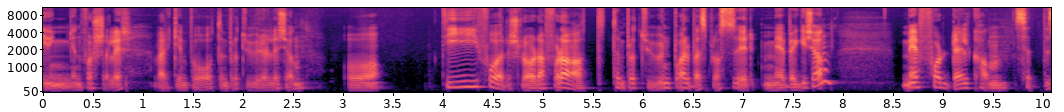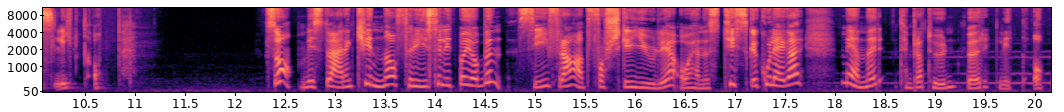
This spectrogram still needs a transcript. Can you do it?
ingen forskjeller, verken på temperatur eller kjønn. Og de foreslår derfor da at temperaturen på arbeidsplasser med begge kjønn med fordel kan settes litt opp. Så hvis du er en kvinne og fryser litt på jobben, si fra at forsker Julie og hennes tyske kollegaer mener temperaturen bør litt opp.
